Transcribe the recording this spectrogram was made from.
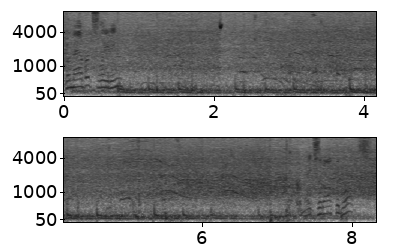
The Mavericks leading. Makes it off the glass.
